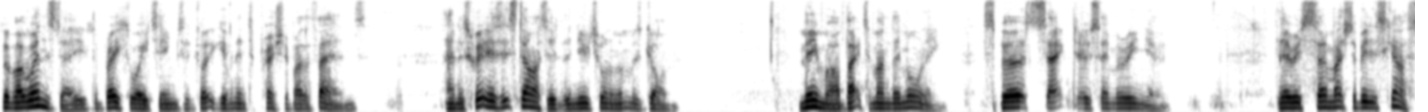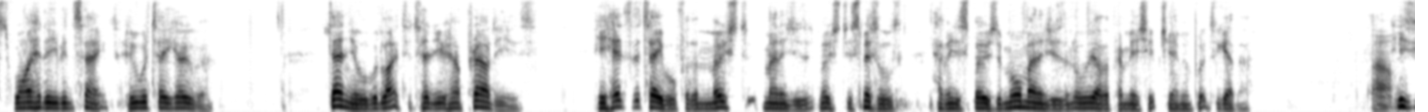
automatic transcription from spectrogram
But by Wednesday, the breakaway teams had got given into pressure by the fans, and as quickly as it started, the new tournament was gone. Meanwhile, back to Monday morning. Spurs sacked Jose Mourinho. There is so much to be discussed. Why had he been sacked? Who would take over? Daniel would like to tell you how proud he is. He heads the table for the most managers, most dismissals, having disposed of more managers than all the other Premiership chairmen put together. Wow. He's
